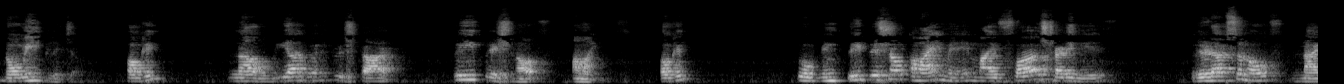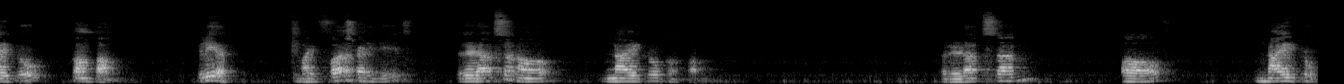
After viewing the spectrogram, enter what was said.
नोमिन okay now we are going to start preparation of amine okay तो इन प्रीपरेशन ऑफ़ अमाइन में my first heading is reduction of nitro compound clear my first heading is reduction of nitro compound reduction of nitro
